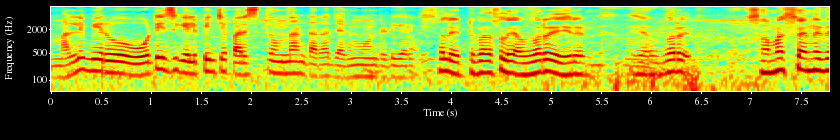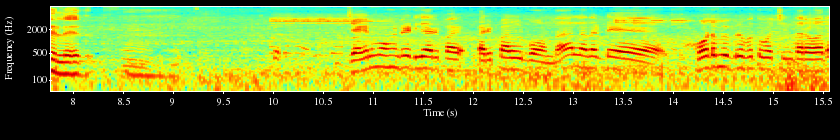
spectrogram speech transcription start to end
మళ్ళీ మీరు ఓటీసీ గెలిపించే పరిస్థితి ఉందంటారా జగన్మోహన్ రెడ్డి గారికి? అసలు ఎట్టి పరిస్థితులు ఎవ్వరు వేయరండి. ఎవ్వరు సమస్య అనేది లేదు. జగన్మోహన్ రెడ్డి గారి పరిపాలన బాగుందా? లేదంటే కూటమి ప్రభుత్వం వచ్చిన తర్వాత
